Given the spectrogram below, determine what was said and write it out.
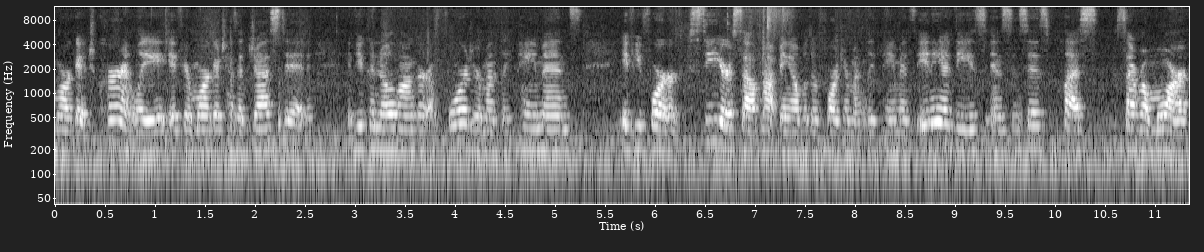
mortgage currently, if your mortgage has adjusted, if you can no longer afford your monthly payments, if you foresee yourself not being able to afford your monthly payments, any of these instances, plus several more,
